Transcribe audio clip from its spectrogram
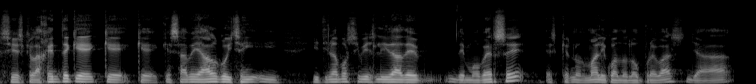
Sí, es que la gente que, que- que- que sabe algo y, se- y- y tiene la posibilidad de, de moverse, es que es normal. Y cuando lo pruebas, ya,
